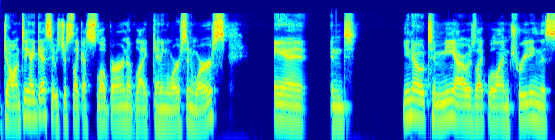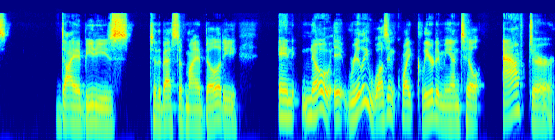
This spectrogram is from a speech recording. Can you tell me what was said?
daunting, I guess. It was just like a slow burn of like getting worse and worse. And, and, you know, to me, I was like, well, I'm treating this diabetes to the best of my ability. And no, it really wasn't quite clear to me until after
